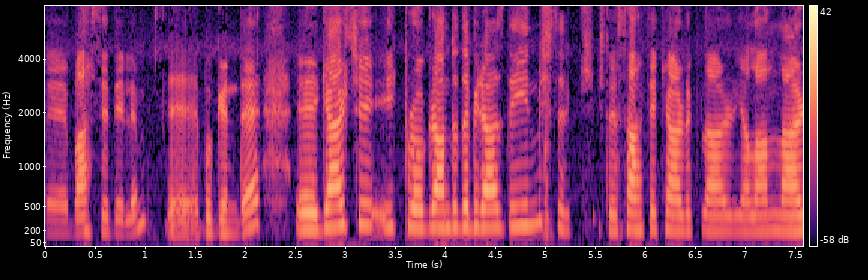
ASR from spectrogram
e, bahsedelim e, bugün de. E, gerçi ilk programda da biraz değinmiştik işte sahtekarlıklar, yalanlar,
